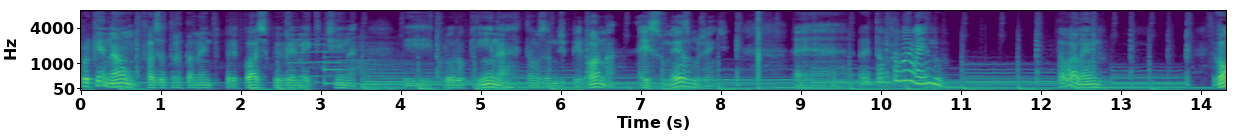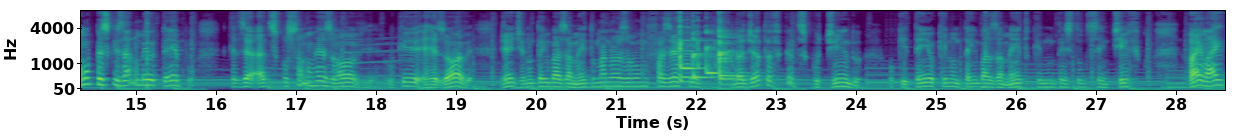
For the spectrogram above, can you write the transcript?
por que não fazer o tratamento precoce com ivermectina e cloroquina? Estão usando de pirona? É isso mesmo, gente? É, então tá valendo. Tá valendo. Vamos pesquisar no meio tempo. Quer dizer, a discussão não resolve. O que resolve, gente, não tem embasamento, mas nós vamos fazer aqui. Não adianta ficar discutindo o que tem e o que não tem embasamento, o que não tem estudo científico. Vai lá e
